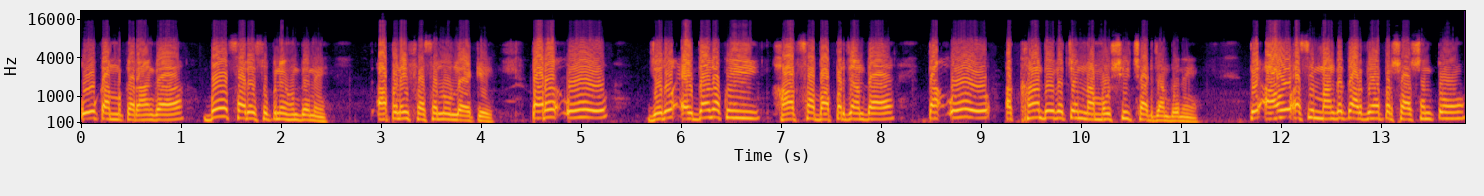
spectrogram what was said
ਉਹ ਕੰਮ ਕਰਾਂਗਾ, ਬਹੁਤ ਸਾਰੇ ਸੁਪਨੇ ਹੁੰਦੇ ਨੇ। ਆਪਣੀ ਫਸਲ ਨੂੰ ਲੈ ਕੇ। ਪਰ ਉਹ ਜਦੋਂ ਐਦਾਂ ਦਾ ਕੋਈ ਹਾਦਸਾ ਵਾਪਰ ਜਾਂਦਾ ਹੈ, ਤਾਂ ਉਹ ਅੱਖਾਂ ਦੇ ਵਿੱਚ ਨਾਮੋਸ਼ੀ ਛੱਡ ਜਾਂਦੇ ਨੇ। ਤੇ ਆਓ ਅਸੀਂ ਮੰਗ ਕਰਦੇ ਹਾਂ ਪ੍ਰਸ਼ਾਸਨ ਤੋਂ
